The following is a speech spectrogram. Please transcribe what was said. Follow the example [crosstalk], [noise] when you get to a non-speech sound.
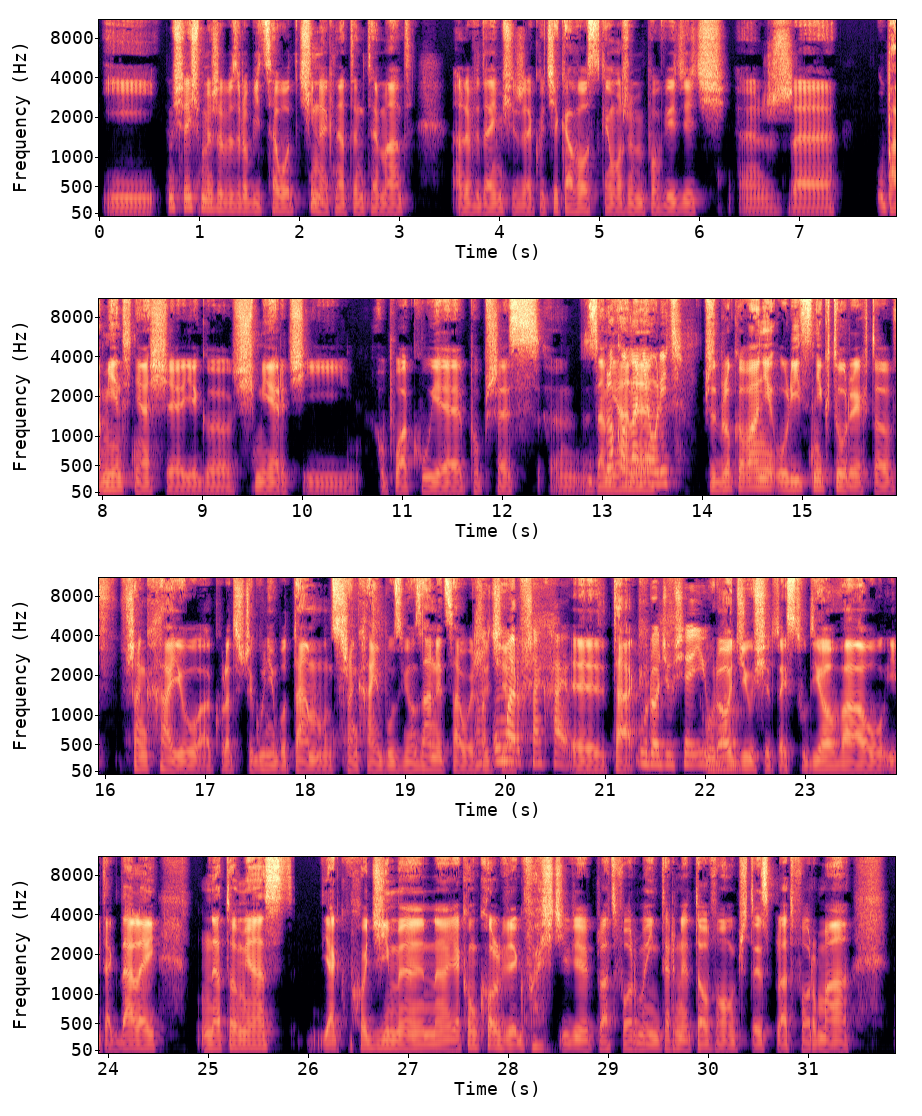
I myśleliśmy, żeby zrobić cały odcinek na ten temat, ale wydaje mi się, że jako ciekawostkę możemy powiedzieć, e, że upamiętnia się jego śmierć i opłakuje poprzez e, zamianę... Blokowanie ulic. Przez blokowanie ulic niektórych, to w Szanghaju akurat szczególnie, bo tam on z Szanghajem był związany całe On życie. umarł w Szanghaju. E, tak. urodził się i Urodził się, tutaj studiował i tak dalej. Natomiast jak wchodzimy na jakąkolwiek właściwie platformę internetową, czy to jest platforma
